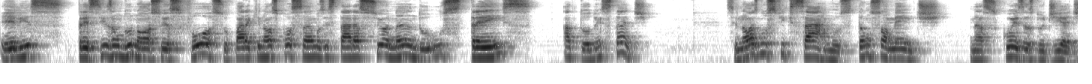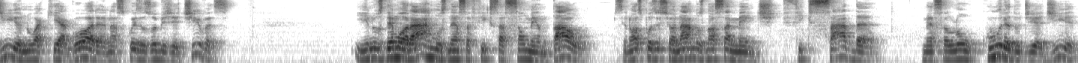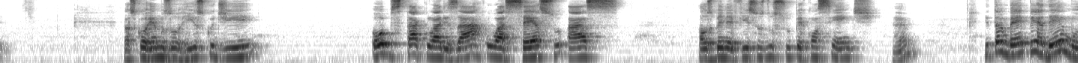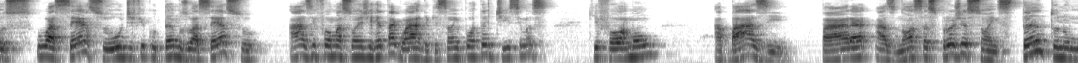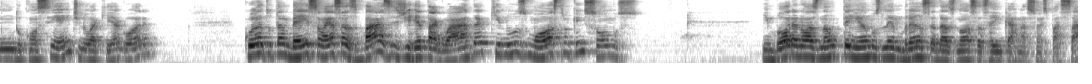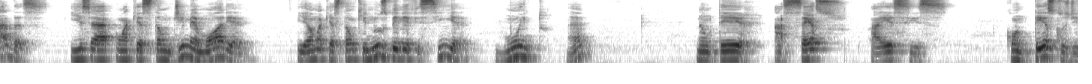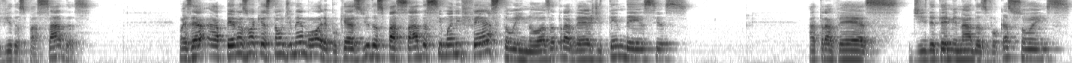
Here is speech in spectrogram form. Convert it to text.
eles precisam do nosso esforço para que nós possamos estar acionando os três a todo instante. Se nós nos fixarmos tão somente nas coisas do dia a dia, no aqui e agora, nas coisas objetivas, e nos demorarmos nessa fixação mental, se nós posicionarmos nossa mente fixada nessa loucura do dia a dia, nós corremos o risco de obstacularizar o acesso às, aos benefícios do superconsciente. Né? E também perdemos o acesso ou dificultamos o acesso às informações de retaguarda, que são importantíssimas, que formam a base para as nossas projeções, tanto no mundo consciente, no aqui e agora, quanto também são essas bases de retaguarda que nos mostram quem somos. Embora nós não tenhamos lembrança das nossas reencarnações passadas, isso é uma questão de memória e é uma questão que nos beneficia muito, né? Não ter acesso a esses contextos de vidas passadas mas é apenas uma questão de memória, porque as vidas passadas se manifestam em nós através de tendências, através de determinadas vocações,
